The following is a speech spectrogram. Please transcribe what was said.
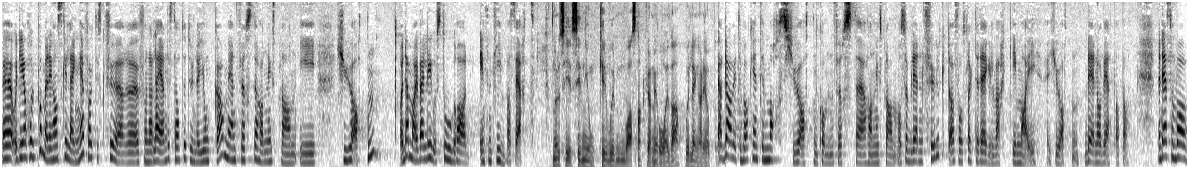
Eh, Og de har holdt på med det ganske lenge, faktisk før von der Leyen. Det startet under Juncker med en første handlingsplan i 2018. Og den var i veldig stor grad insentivbasert. Når du sier siden Junker, hvor, hva snakker vi om i år da? Hvor lenge har de jobbet? Ja, Da er vi tilbake igjen til mars 2018 kom den første handlingsplanen. Og så ble den fulgt av forslag til regelverk i mai 2018. Det er nå vedtatt, da. Men det som var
